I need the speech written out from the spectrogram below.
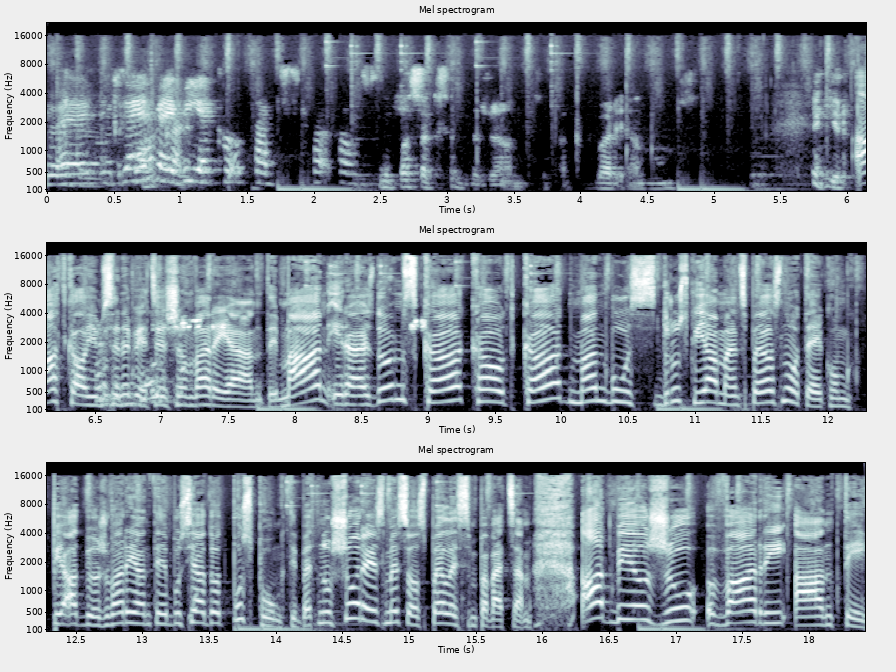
dzērvei bija kaut kaut Nu, Pasaks ar dažādiem variantiem. Atkal jums ir nepieciešami varianti. Man ir aizdoms, ka kaut kad man būs drusku jāmaina spēles noteikumi. Pie atbildžu variantiem būs jādod puspunkti, bet nu šoreiz mēs vēl spēlēsim pa vecam. Atbildžu varianti.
